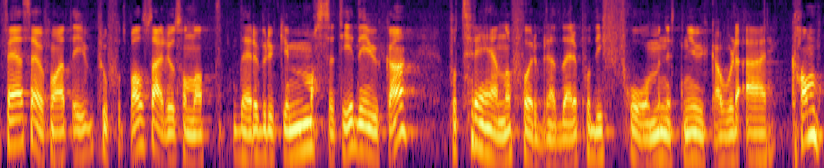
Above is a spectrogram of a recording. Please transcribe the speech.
For jeg ser jo for meg at I proffotball så er det jo sånn at dere bruker masse tid i uka på å trene og forberede dere på de få minuttene i uka hvor det er kamp,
